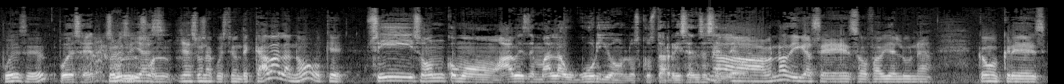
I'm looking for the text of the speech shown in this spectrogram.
Puede ser. Puede ser. Pero eso Son- ya, son- es, ya es una cuestión de cábala, ¿no? ¿O qué? Sí, son como aves de mal augurio los costarricenses en León. No, no digas eso, Fabián Luna. ¿Cómo crees?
